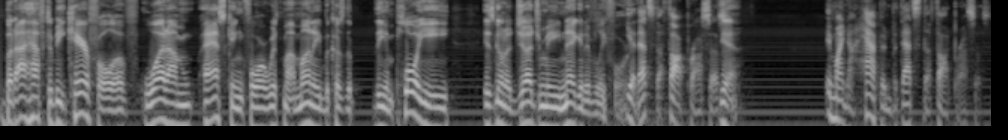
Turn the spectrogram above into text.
But I have to be careful of what I'm asking for with my money because the the employee is going to judge me negatively for it. Yeah, that's the thought process. Yeah. it might not happen, but that's the thought process.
